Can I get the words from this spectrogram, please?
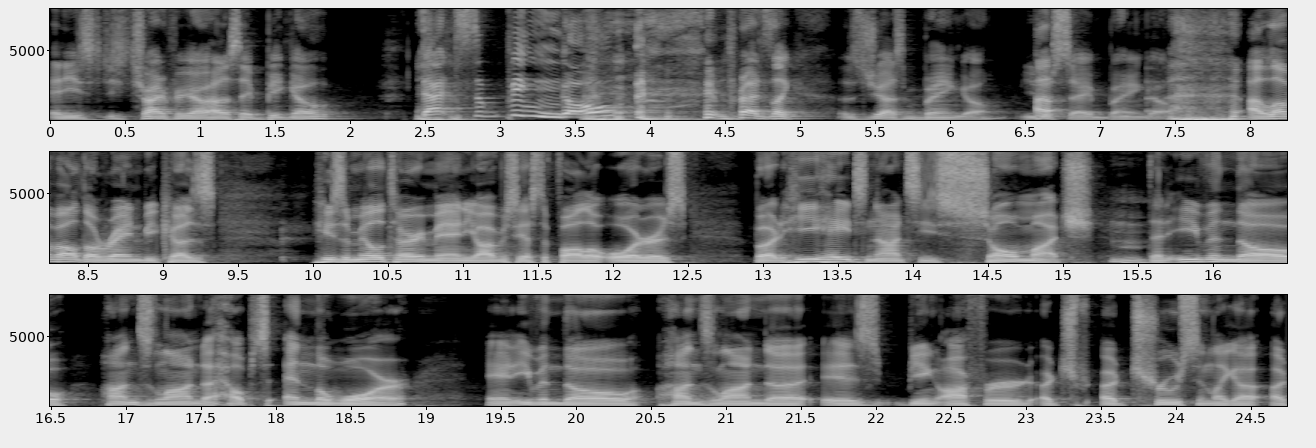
and he's, he's trying to figure out how to say bingo. That's a bingo. and Brad's like, it's just bingo. You just say bingo. I love Aldo Raine because he's a military man. He obviously has to follow orders, but he hates Nazis so much that even though Hans Landa helps end the war, and even though Hans Landa is being offered a, tr- a truce and like a, a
